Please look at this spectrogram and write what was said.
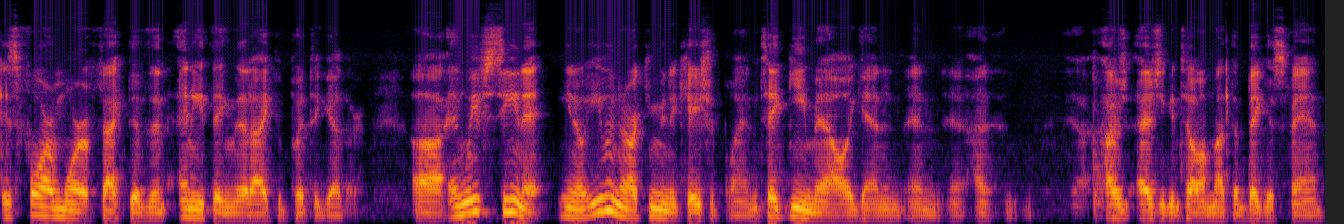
is far more effective than anything that I could put together. Uh, and we've seen it, you know, even in our communication plan. Take email again, and, and, and As you can tell, I'm not the biggest fan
